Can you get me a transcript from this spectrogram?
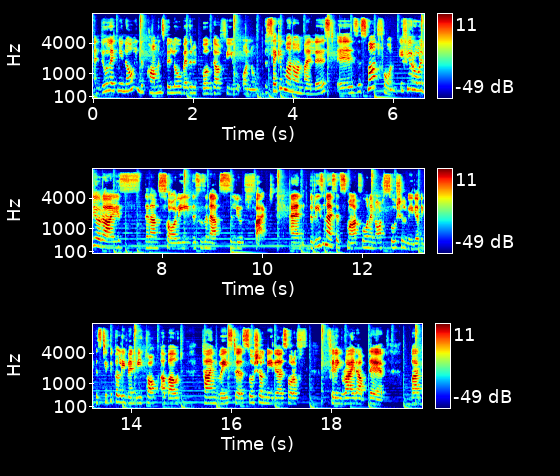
And do let me know in the comments below whether it worked out for you or no. The second one on my list is a smartphone. If you rolled your eyes, then I'm sorry, this is an absolute fact. And the reason I said smartphone and not social media, because typically when we talk about time wasters, social media sort of fitting right up there. But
